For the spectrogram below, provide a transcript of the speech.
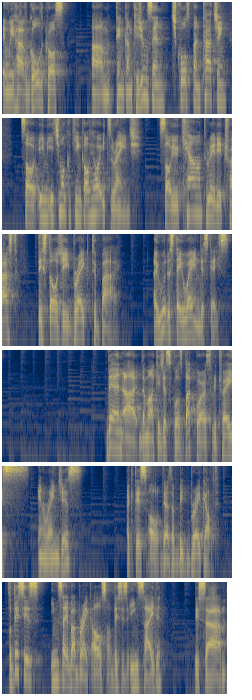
and we have gold cross, um, Tenkan Kijun Sen, Chikou span touching. So in Ichimoku Kinko Hyo, it's range. So you can't really trust this doji break to buy. I would stay away in this case. Then uh, the market just goes backwards, retrace in ranges like this. Oh, there's a big breakout. So this is inside bar break also. This is inside. This um,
